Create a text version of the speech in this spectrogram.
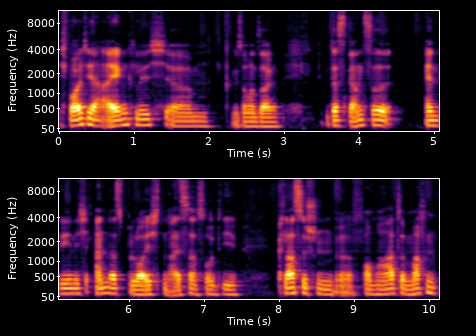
Ich wollte ja eigentlich, ähm, wie soll man sagen, das Ganze ein wenig anders beleuchten, als das so die klassischen äh, Formate machen.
